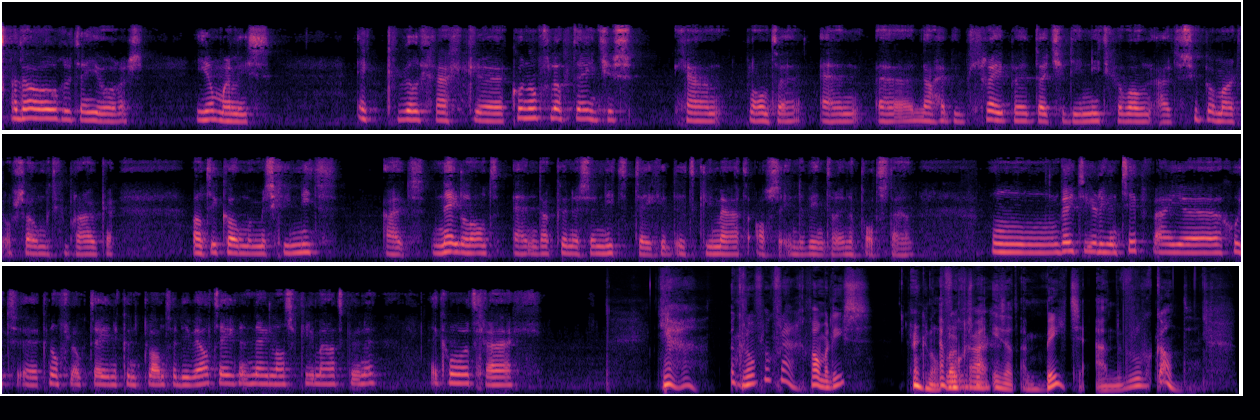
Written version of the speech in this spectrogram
Hallo Ruud en Joris, hier Marlies. Ik wil graag uh, gaan planten. En uh, nou heb ik begrepen dat je die niet gewoon uit de supermarkt of zo moet gebruiken. Want die komen misschien niet uit Nederland. En dan kunnen ze niet tegen dit klimaat als ze in de winter in een pot staan. Hmm, weten jullie een tip waar je goed eh, knoflooktenen kunt planten die wel tegen het Nederlandse klimaat kunnen? Ik hoor het graag. Ja, een knoflookvraag van Marlies. Een En volgens mij knoflookvraag. is dat een beetje aan de vroege kant.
